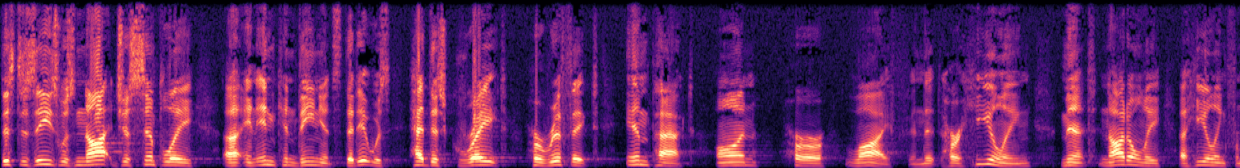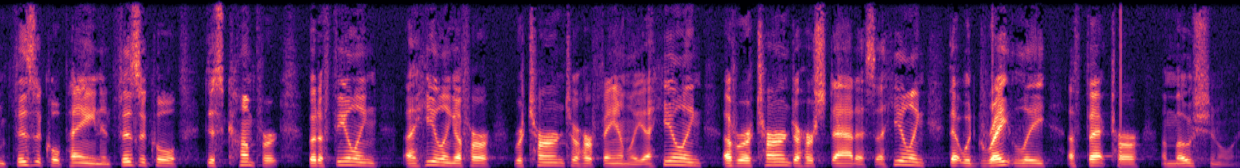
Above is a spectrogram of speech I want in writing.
This disease was not just simply uh, an inconvenience, that it was, had this great, horrific impact on her life, and that her healing meant not only a healing from physical pain and physical discomfort, but a feeling, a healing of her return to her family, a healing of a return to her status, a healing that would greatly affect her emotionally.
